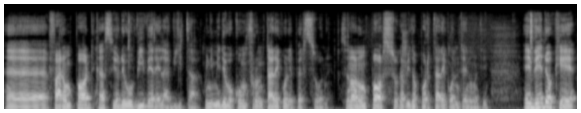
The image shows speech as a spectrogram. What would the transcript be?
eh, fare un podcast io devo vivere la vita, quindi mi devo confrontare con le persone, se no non posso, capito, portare contenuti. E vedo che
